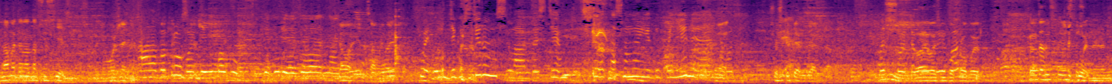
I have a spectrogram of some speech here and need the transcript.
Нам это надо все съесть. Это неуважение. А попробуй. Я не могу. Я говорю, я взяла на Давай, этот самый. Ой, дегустируем сладости. Все, основную еду поели, а это вот Что ж теперь взять? большой Давай такой возьму, выбор. попробую. Это прикольно, наверное.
